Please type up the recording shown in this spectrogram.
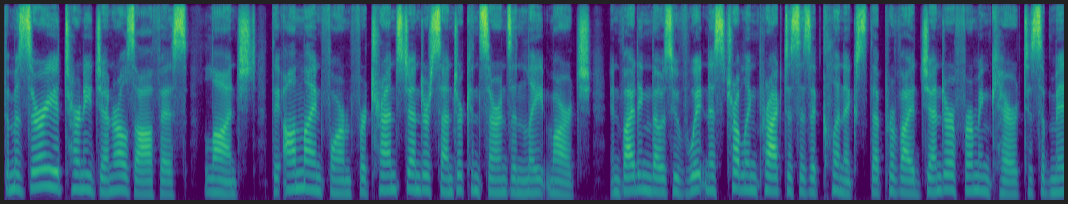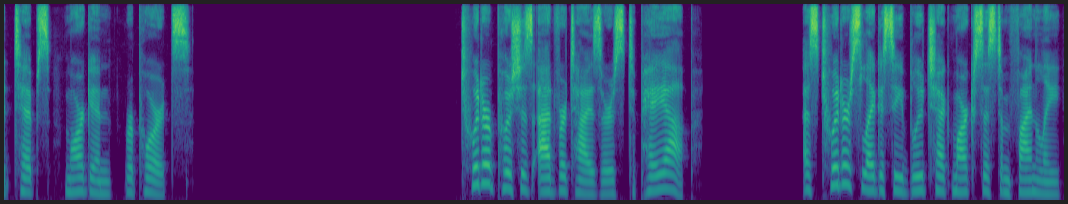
The Missouri Attorney General's office launched the online form for transgender center concerns in late March, inviting those who've witnessed troubling practices at clinics that provide gender affirming care to submit tips, Morgan reports. Twitter pushes advertisers to pay up. As Twitter's legacy blue check mark system finally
